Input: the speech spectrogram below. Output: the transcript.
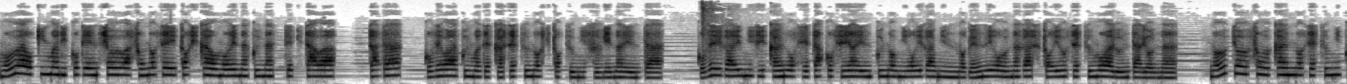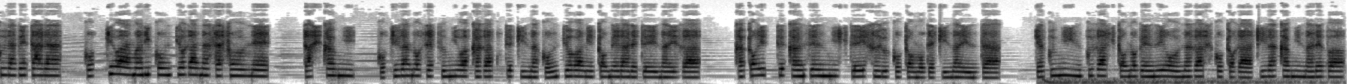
もう青木まりこ現象はそのせいとしか思えなくなってきたわ。ただ、これはあくまで仮説の一つに過ぎないんだ。これ以外に時間を経た腰やインクの匂いが人の便意を促すという説もあるんだよな。脳腸相関の説に比べたら、こっちはあまり根拠がなさそうね。確かに、こちらの説には科学的な根拠は認められていないが、かといって完全に否定することもできないんだ。逆にインクが人の便意を促すことが明らかになれば、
